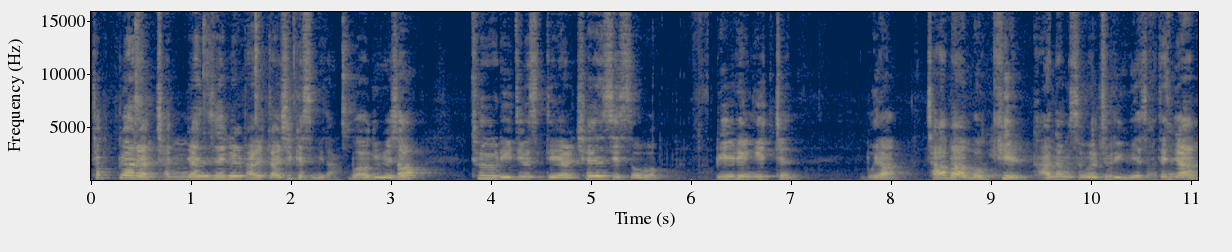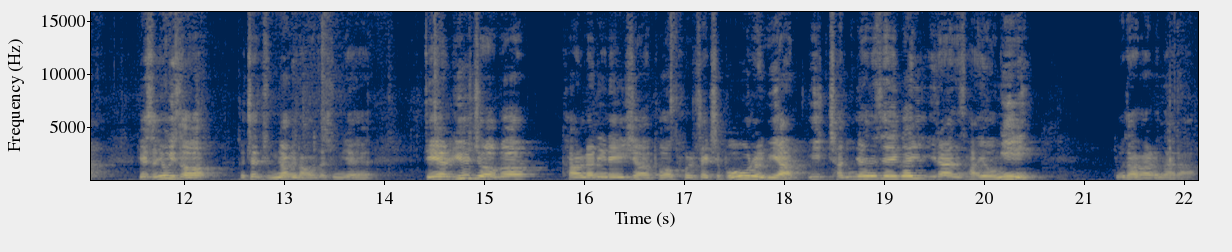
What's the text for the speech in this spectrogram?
특별한 천년색을 발달시켰습니다. 뭐 하기 위해서? To reduce their chances of being eaten. 뭐야? 잡아먹힐 가능성을 줄이기 위해서. 됐냐? 그래서 여기서 어쨌든 게 나온다, 중요해. Their use of coloration for protection. 보호를 위한 이 천년색의 이러한 사용이 요당하는 나라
